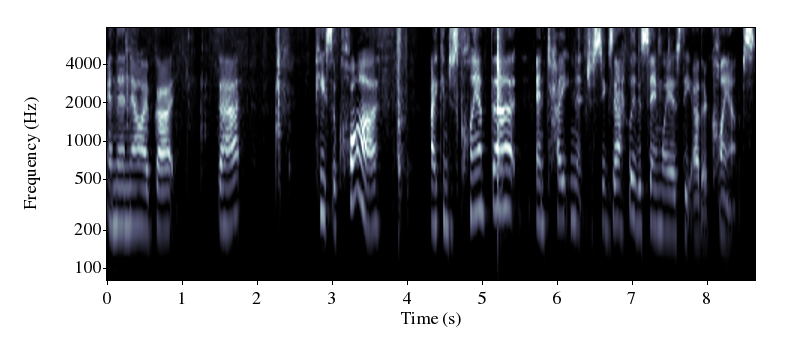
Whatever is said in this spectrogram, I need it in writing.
And then now I've got that piece of cloth. I can just clamp that and tighten it just exactly the same way as the other clamps.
